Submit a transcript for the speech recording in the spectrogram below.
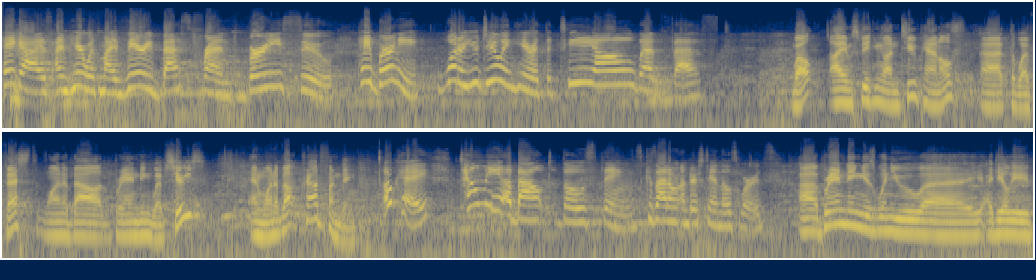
Hey guys, I'm here with my very best friend, Bernie Su. Hey Bernie, what are you doing here at the TO Web Fest? Well, I am speaking on two panels at the WebFest, one about branding web series and one about crowdfunding. Okay, tell me about those things, because I don't understand those words. Uh, branding is when you uh, ideally you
